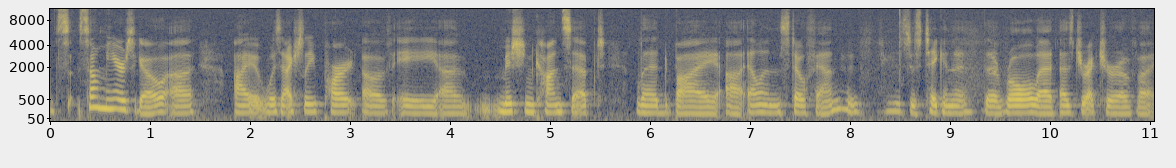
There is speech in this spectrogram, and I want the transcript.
s- some years ago, uh, I was actually part of a mission concept led by uh, Ellen Stofan, who's just taken the, the role at, as director of uh,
